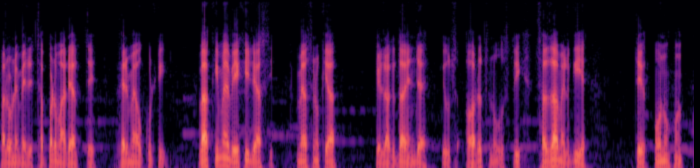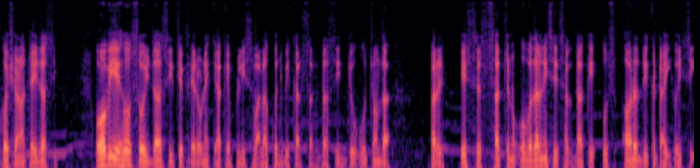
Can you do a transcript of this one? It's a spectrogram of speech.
ਪਰ ਉਹਨੇ ਮੇਰੇ ਥੱਪੜ ਮਾਰਿਆ ਤੇ ਫਿਰ ਮੈਂ ਉਹ ਕੁੱਟੀ। ਬਾਕੀ ਮੈਂ ਵੇਖ ਹੀ ਲਿਆ ਸੀ। ਮੈਂ ਉਸ ਨੂੰ ਕਿਹਾ ਕਿ ਲੱਗਦਾ ਇੰਜ ਹੈ ਕਿ ਉਸ ਔਰਤ ਨੂੰ ਉਸ ਦੀ ਸਜ਼ਾ ਮਿਲ ਗਈ ਹੈ। ਤੇ ਉਹਨੂੰ ਹੁਣ ਖੁਸ਼ ਹੋਣਾ ਚਾਹੀਦਾ ਸੀ। ਉਹ ਵੀ ਇਹੋ ਸੋਚਦਾ ਸੀ ਤੇ ਫਿਰ ਉਹਨੇ ਕਿਹਾ ਕਿ ਪੁਲਿਸ ਵਾਲਾ ਕੁਝ ਵੀ ਕਰ ਸਕਦਾ ਸੀ, ਜੋ ਉਹ ਚਾਹੁੰਦਾ। ਪਰ ਇਸ ਸੱਚ ਨੂੰ ਉਹ ਬਦਲ ਨਹੀਂ ਸੀ ਸਕਦਾ ਕਿ ਉਸ ਔਰਤ ਦੀ ਕਟਾਈ ਹੋਈ ਸੀ।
